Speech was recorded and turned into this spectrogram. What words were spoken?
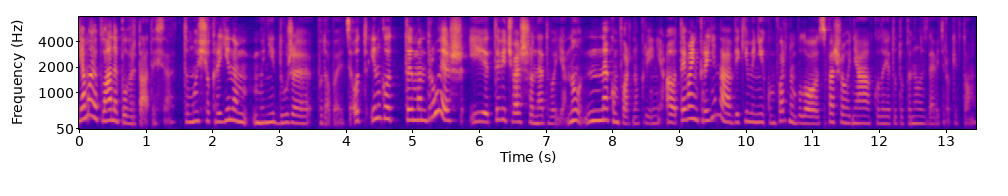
Я маю плани повертатися, тому що країна мені дуже подобається. От інколи ти мандруєш і ти відчуваєш, що не твоє. Ну, не комфортно в країні. А от Тайвань країна, в якій мені комфортно було з першого дня, коли я тут опинилась 9 років тому.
